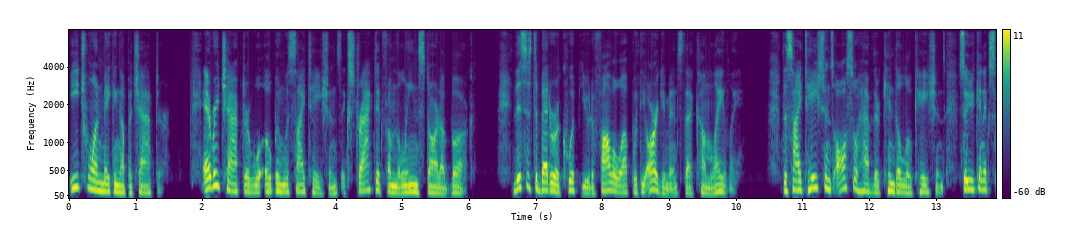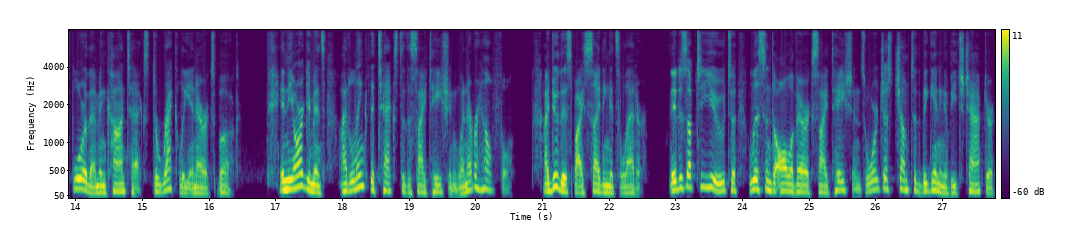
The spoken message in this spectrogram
each one making up a chapter. Every chapter will open with citations extracted from the Lean Startup book. This is to better equip you to follow up with the arguments that come lately. The citations also have their Kindle locations, so you can explore them in context directly in Eric's book. In the arguments, I link the text to the citation whenever helpful. I do this by citing its letter. It is up to you to listen to all of Eric's citations or just jump to the beginning of each chapter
